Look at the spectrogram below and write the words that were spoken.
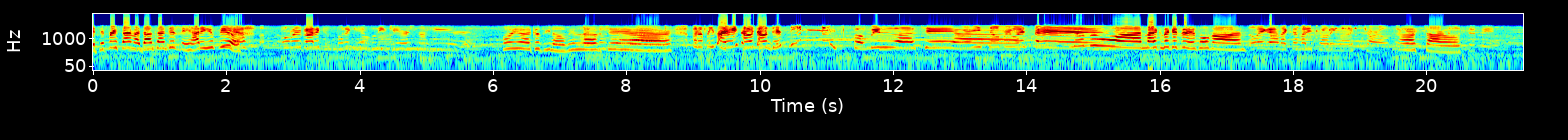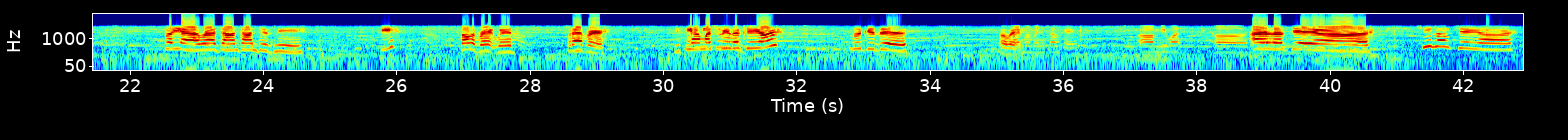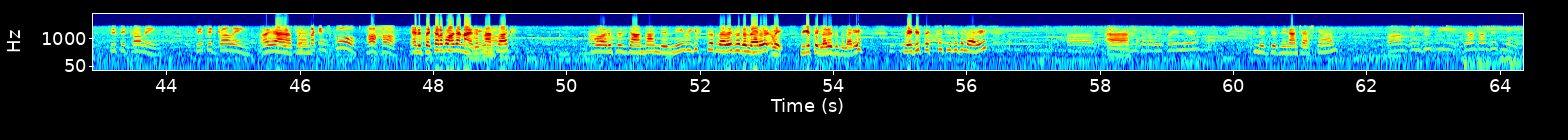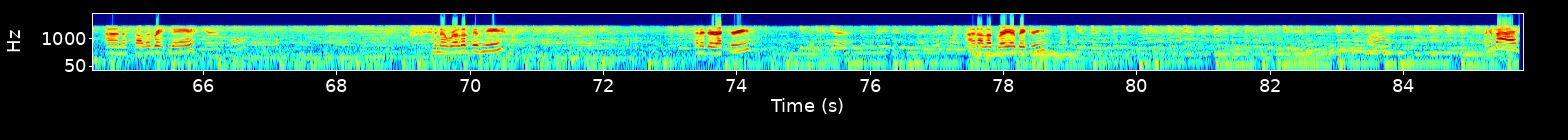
It's your first time at Downtown Disney. How do you feel? Yeah. Oh my god, I can, but I can't believe JR's not here. Oh yeah, 'cause you know we love so JR. But at least I ain't Downtown Disney. But we love JR. Are you number one fan? Number one. Like, look at this. Hold on. Oh my god, like somebody's calling uh, Charles. Okay. Oh, it's Charles. Hello, stupid. But yeah, we're at Downtown Disney. See? Celebrate with whatever. You see how much we love JR? Look at this. Oh wait. Five more minutes, okay. Um, do you want, uh... I love JR. She loves JR. Stupid calling. Stupid calling. Oh yeah. You're still stuck in school. Haha. And it's like 10 o'clock at night. Doesn't that suck? Well, this is Downtown Disney. We just took letters with the letter. Wait, we just took letters with the letters. We just took pictures with the letters. Uh, Uh, are you gonna wait for you here? this Disneyland trash can. Um, in Disney, downtown Disney. And a celebrate today Near school? in a world of Disney and a directory Which is nearer? My place or and a La Brea bakery. What? Okay, bye.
